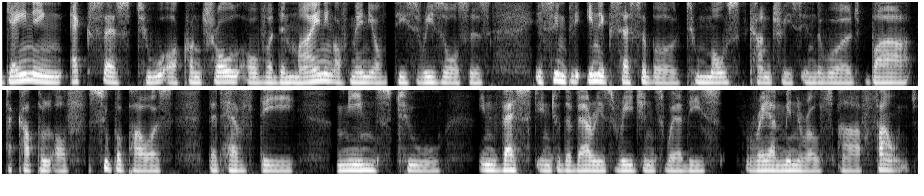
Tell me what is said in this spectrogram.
gaining access to or control over the mining of many of these resources is simply inaccessible to most countries in the world, bar a couple of superpowers that have the means to invest into the various regions where these rare minerals are found.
